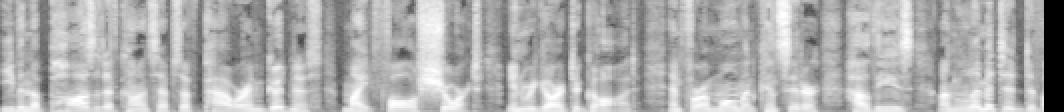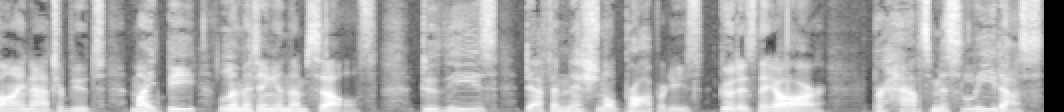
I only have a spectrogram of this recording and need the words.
even the positive concepts of power and goodness might fall short in regard to God, and for a moment consider how these unlimited divine attributes might be limiting in themselves. Do these definitional properties, good as they are, perhaps mislead us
